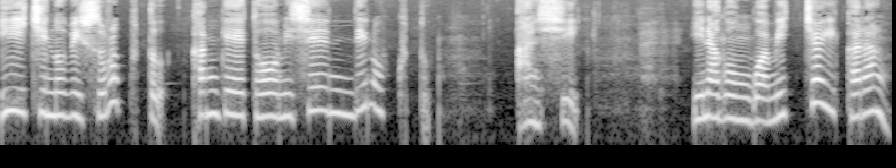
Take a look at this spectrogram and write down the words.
いいちのびすること、歓迎と見せんでのこと、安心。稲軍はみっちゃいからん、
